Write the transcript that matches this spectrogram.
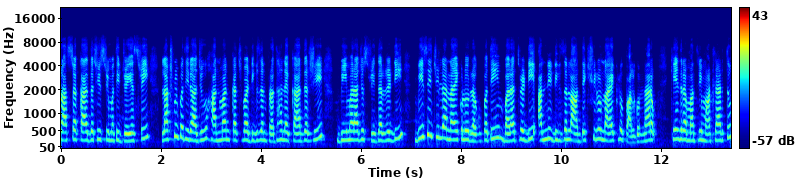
రాష్ట్ర కార్యదర్శి శ్రీమతి జయశ్రీ లక్ష్మీపతి రాజు హనుమాన్ కచ్వా డివిజన్ ప్రధాన కార్యదర్శి భీమరాజు శ్రీధర్ రెడ్డి బీసీ జిల్లా నాయకులు రఘుపతి భరత్ రెడ్డి అన్ని డివిజన్ల అధ్యక్షులు నాయకులు పాల్గొన్నారు. కేంద్ర మంత్రి మాట్లాడుతూ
